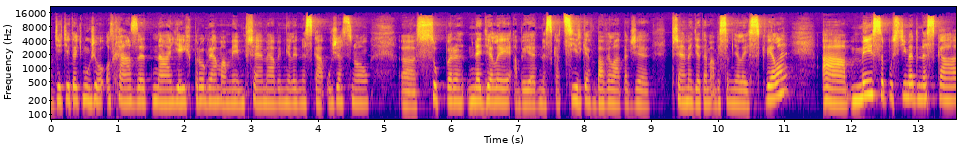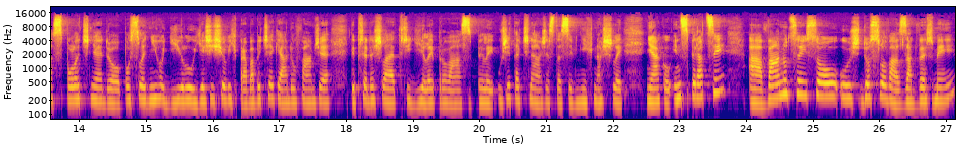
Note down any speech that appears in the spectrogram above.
Děti teď můžou odcházet na jejich program a my jim přejeme, aby měli dneska úžasnou eh, super neděli, aby je dneska církev bavila, takže přejeme dětem, aby se měli skvěle. A my se pustíme dneska společně do posledního dílu Ježíšových prababiček. Já doufám, že ty předešlé tři díly pro vás byly užitečné, že jste si v nich našli nějakou inspiraci. A Vánoce jsou už doslova za dveřmi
